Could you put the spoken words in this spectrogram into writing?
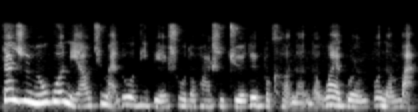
但是如果你要去买落地别墅的话，是绝对不可能的，外国人不能买。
